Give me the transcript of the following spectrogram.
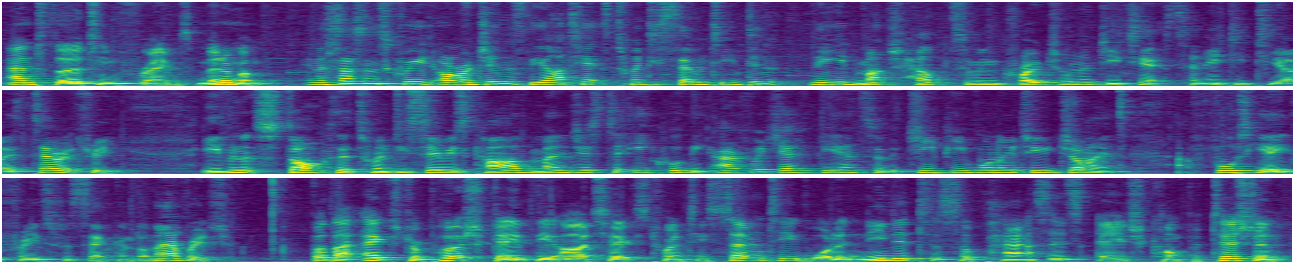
and 13 frames minimum. In Assassin's Creed Origins, the RTX 2070 didn't need much help to encroach on the GTX 1080 Ti's territory. Even at stock, the 20 series card manages to equal the average FPS of the GP102 Giant at 48 frames per second on average. But that extra push gave the RTX 2070 what it needed to surpass its age competition,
